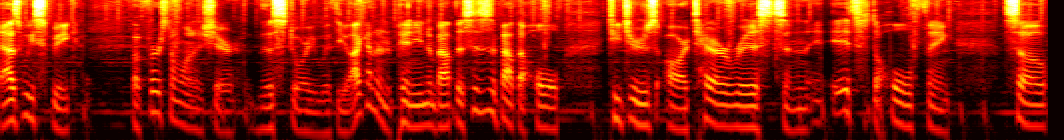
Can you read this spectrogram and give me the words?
as we speak. But first, I want to share this story with you. I got an opinion about this. This is about the whole teachers are terrorists, and it's the whole thing. So,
